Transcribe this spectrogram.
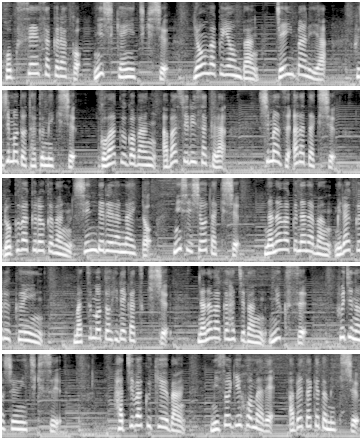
北西桜子西健一騎手。4枠4番ジェイマリア藤本匠騎手。5枠5番網走さくら島津新騎手6枠6番シンデレラナイト西翔太騎手7枠7番ミラクルクイーン松本秀勝騎手7枠8番ニュクス藤野俊一騎手8枠9番みそぎ誉れ阿部武富騎手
